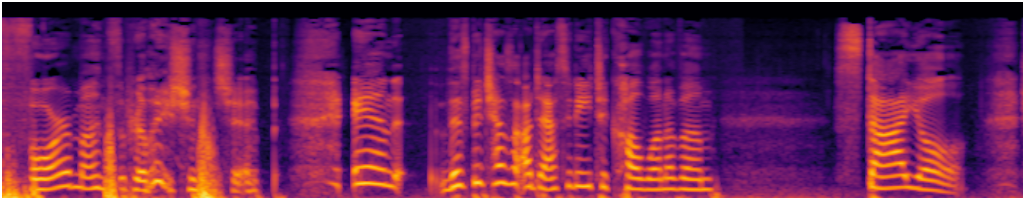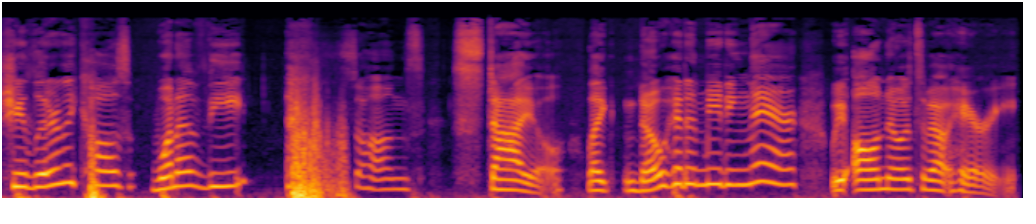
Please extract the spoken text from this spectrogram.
four month relationship. And this bitch has the audacity to call one of them style. She literally calls one of the songs style. Like, no hidden meaning there. We all know it's about Harry.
